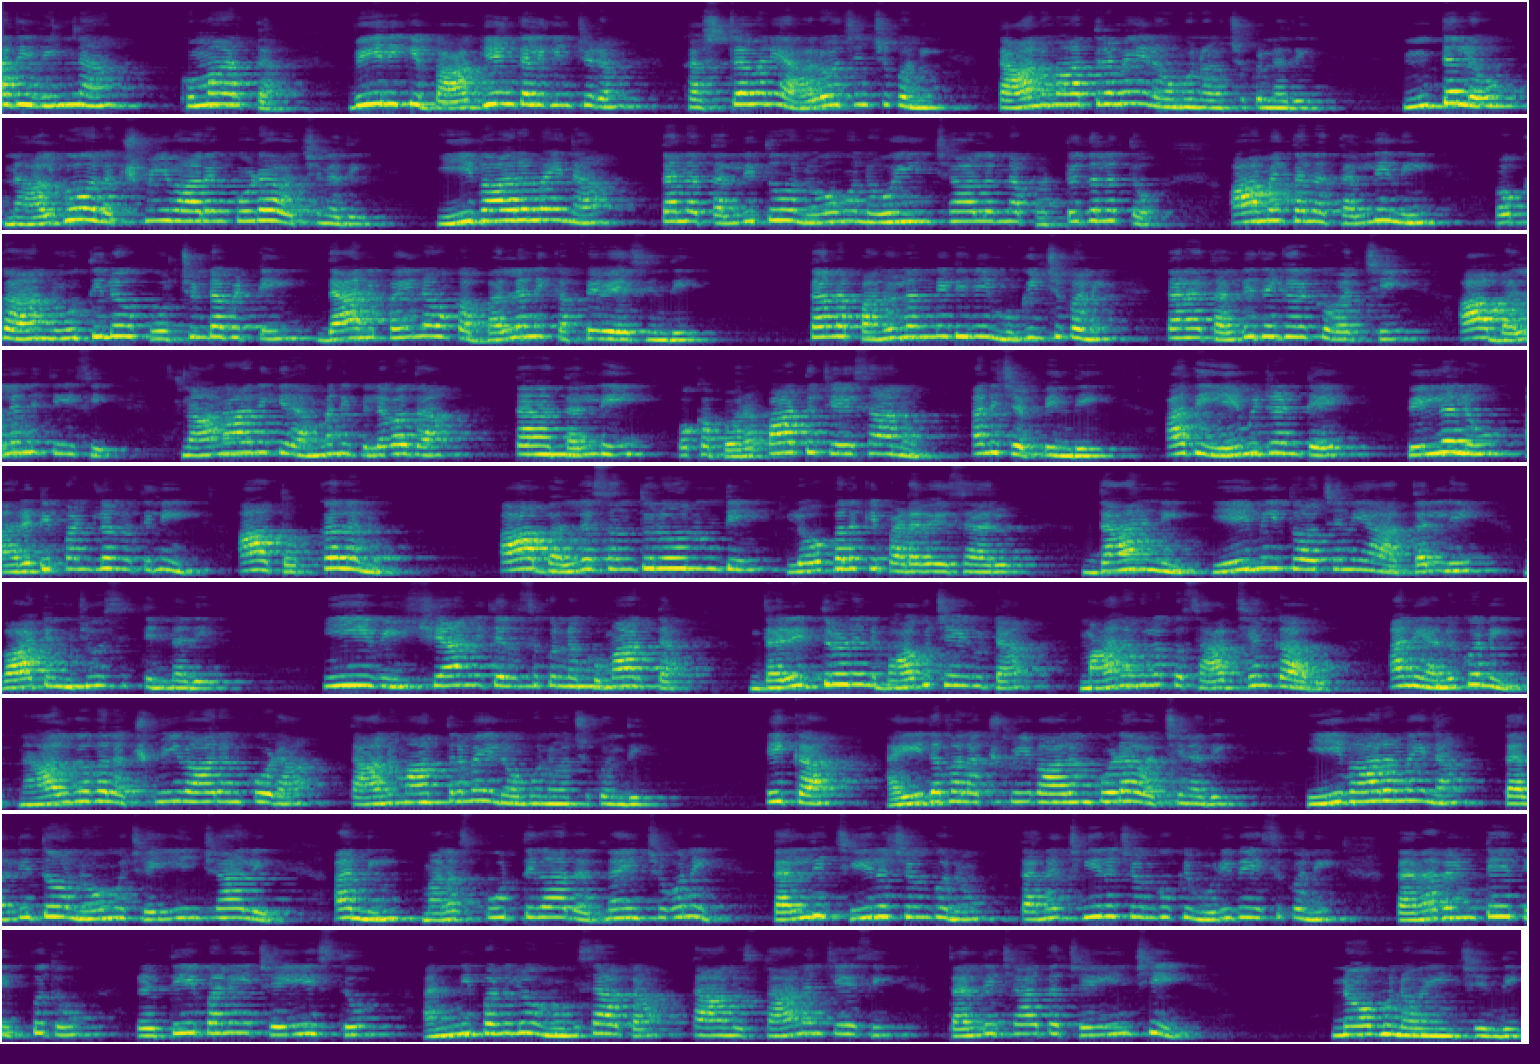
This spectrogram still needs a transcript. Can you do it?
అది విన్న కుమార్తె వీరికి భాగ్యం కలిగించడం కష్టమని ఆలోచించుకొని తాను మాత్రమే నోము నోచుకున్నది. ఇంతలో నాలుగవ లక్ష్మీ వారం కూడా వచ్చినది. ఈ వారమైన తన తల్లితో నోము నోయించాలన్న పట్టుదలతో ఆమె తన తల్లిని ఒక నూతిలో కూర్చుండబెట్టి దానిపైన ఒక బల్లని కప్పివేసింది. తన పనులన్నిటినీ ముగించుకొని తన తల్లి దగ్గరకు వచ్చి ఆ బల్లని తీసి స్నానానికి రమ్మని పిలవగా తన తల్లి ఒక పొరపాటు చేశాను అని చెప్పింది. అది ఏమిటంటే పిల్లలు అరటి పండ్లను తిని ఆ తొక్కలను ఆ బల్ల సంతులో నుండి లోపలికి పడవేశారు. దానిని ఏమీ తోచని ఆ తల్లి వాటిని చూసి తిన్నది. ఈ విషయాన్ని తెలుసుకున్న కుమార్తె దరిద్రుడిని బాగు చేయుట మానవులకు సాధ్యం కాదు అని అనుకుని నాలుగవ లక్ష్మీవారం కూడా తాను మాత్రమే నోము నోచుకుంది. ఇక ఐదవ లక్ష్మీవారం కూడా వచ్చినది. ఈ వారమైన తల్లితో నోము చేయించాలి అని మనస్ఫూర్తిగా నిర్ణయించుకుని తల్లి చీర చెంగును తన చీర చెంగుకి ముడివేసుకుని తన వెంటే తిప్పుతూ ప్రతి పని చేయిస్తూ అన్ని పనులు ముగిశాక తాను స్నానం చేసి తల్లి చేత చేయించి నోము నోయించింది.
